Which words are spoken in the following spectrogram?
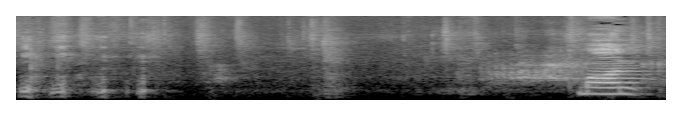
Come on.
